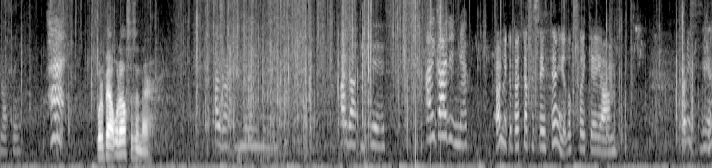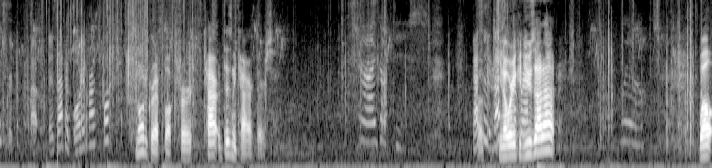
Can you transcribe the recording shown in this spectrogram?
nothing? Hat. What about what else is in there? I got I got this. I got a neck. Oh, you both got the same thing. It looks like a um. What is this? Uh, is that an autograph book? It's an autograph book for char- Disney characters. Yeah, I got this. That's Okay. a, that's You know where you could use that at? Well, Well,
